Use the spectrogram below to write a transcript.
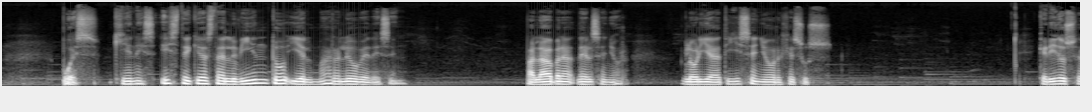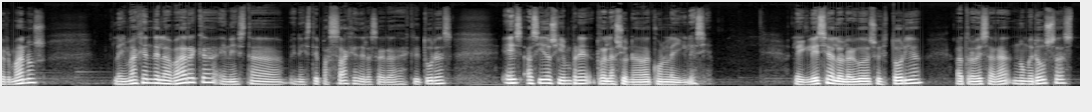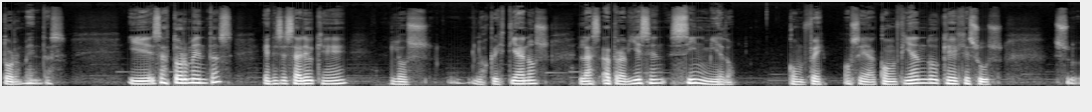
pues, ¿quién es este que hasta el viento y el mar le obedecen? Palabra del Señor. Gloria a ti, Señor Jesús. Queridos hermanos, la imagen de la barca en, esta, en este pasaje de las Sagradas Escrituras es, ha sido siempre relacionada con la iglesia. La iglesia a lo largo de su historia atravesará numerosas tormentas. Y esas tormentas es necesario que los, los cristianos las atraviesen sin miedo, con fe, o sea, confiando que Jesús,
